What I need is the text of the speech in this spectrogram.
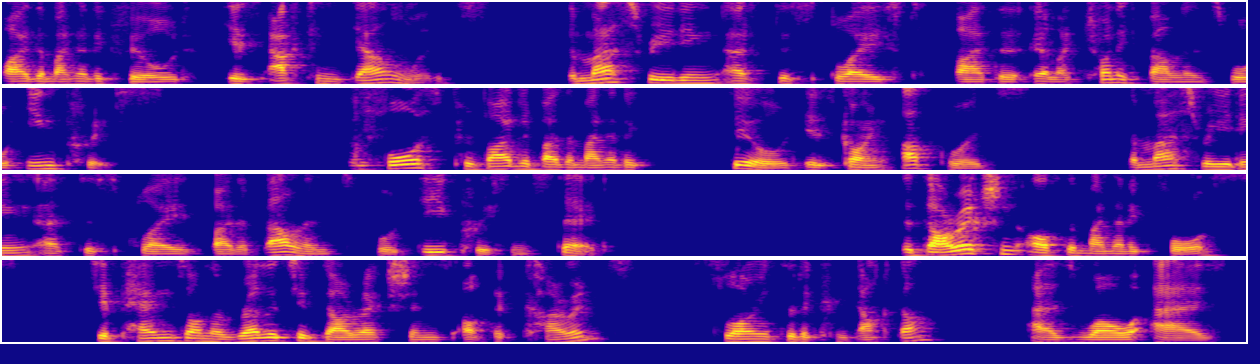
by the magnetic field is acting downwards, the mass reading as displaced by the electronic balance will increase. The force provided by the magnetic field is going upwards, the mass reading as displayed by the balance will decrease instead. The direction of the magnetic force depends on the relative directions of the current flowing through the conductor as well as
